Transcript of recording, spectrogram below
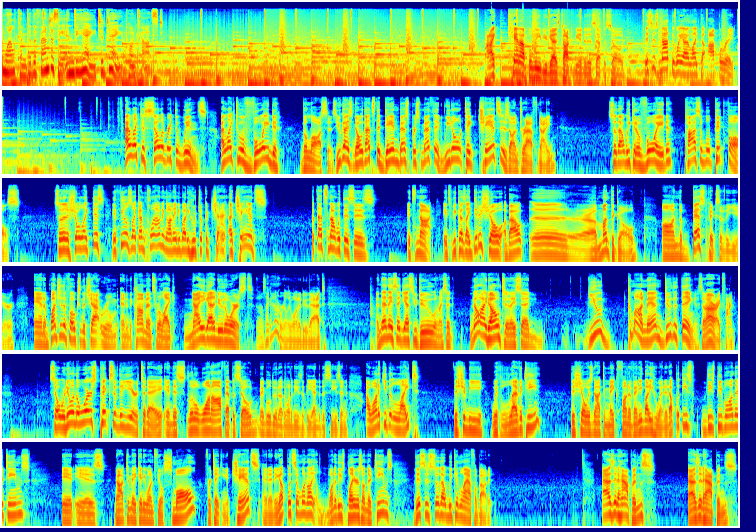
Welcome to the Fantasy NBA Today podcast. I cannot believe you guys talked me into this episode. This is not the way I like to operate. I like to celebrate the wins. I like to avoid the losses. You guys know that's the Dan Besbris method. We don't take chances on draft night so that we can avoid possible pitfalls. So that a show like this, it feels like I'm clowning on anybody who took a, cha- a chance. But that's not what this is. It's not. It's because I did a show about uh, a month ago on the best picks of the year, and a bunch of the folks in the chat room and in the comments were like, now you got to do the worst. And I was like, I don't really want to do that. And then they said, yes, you do. And I said, no, I don't. And they said, you, come on, man, do the thing. I said, all right, fine. So we're doing the worst picks of the year today in this little one-off episode. Maybe we'll do another one of these at the end of the season. I want to keep it light. This should be with levity. This show is not to make fun of anybody who ended up with these these people on their teams. It is not to make anyone feel small for taking a chance and ending up with someone like one of these players on their teams. This is so that we can laugh about it. As it happens, as it happens,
